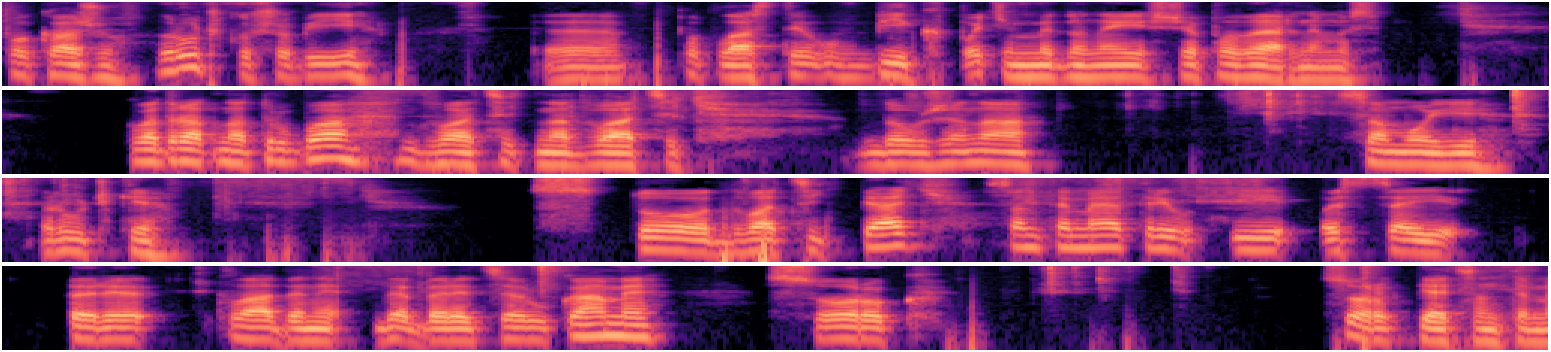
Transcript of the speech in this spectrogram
покажу ручку, щоб її е, покласти в бік. Потім ми до неї ще повернемось. Квадратна труба 20 на 20 довжина самої ручки 125 см. І ось цей перекладини, де береться руками 40 45 см.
